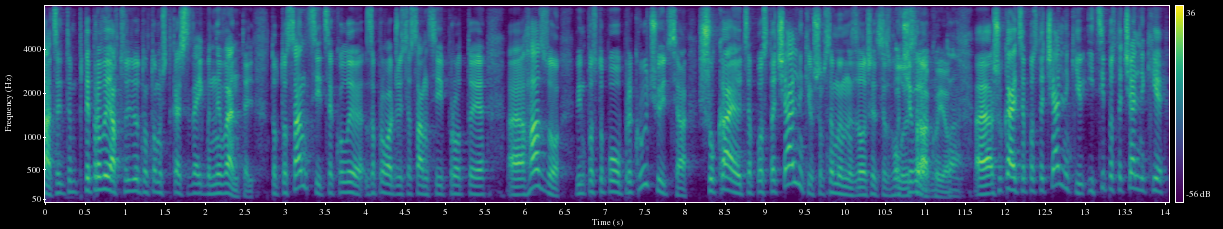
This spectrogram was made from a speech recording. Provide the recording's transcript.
та це ти правий абсолютно в тому, що ти кажеш, це якби не вентиль. Тобто санкції, це коли запроваджуються санкції проти е, газу, він поступово прикручується, шукаються постачальників, щоб самим не залишитися з голою Очевидно, сракою. Е, шукаються постачальників, і ці постачальники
